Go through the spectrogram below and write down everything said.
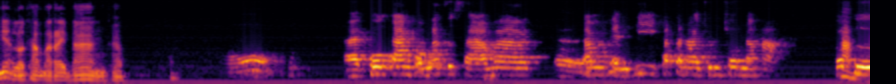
เนี่ยเราทำอะไรบ้างครับอ๋ออ่าโครงการของนักศึกษามาเออทำแผนที่พัฒนาชุมชนนะคะก็คือ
